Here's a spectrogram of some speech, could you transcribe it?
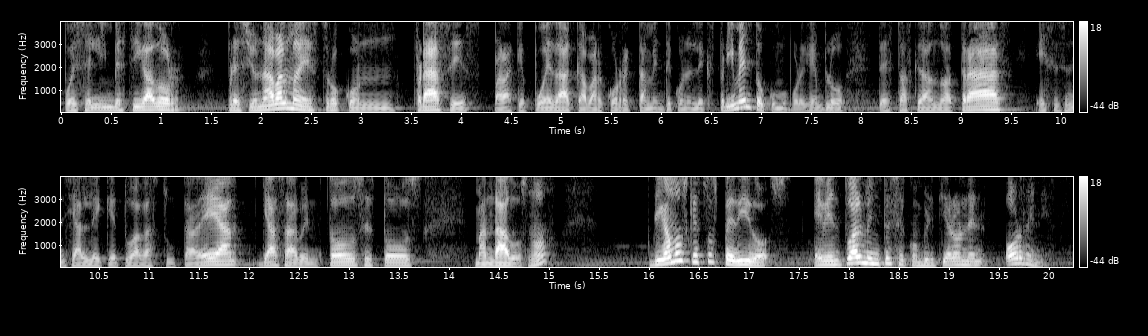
pues el investigador presionaba al maestro con frases para que pueda acabar correctamente con el experimento, como por ejemplo, te estás quedando atrás, es esencial de que tú hagas tu tarea, ya saben, todos estos mandados, ¿no? Digamos que estos pedidos eventualmente se convirtieron en órdenes.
